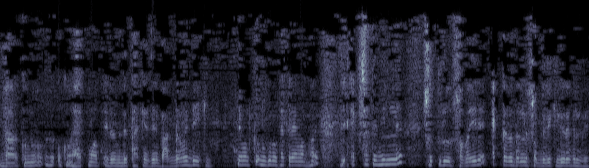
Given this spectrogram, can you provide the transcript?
বা কোনো হ্যাকমত এটার মধ্যে থাকে যে ভাগটার মধ্যে কি? যেমন কোন কোন ক্ষেত্রে এমন হয় যে একসাথে মিললে শত্রু সবাই একটা ধরলে সব কি করে ফেলবে?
